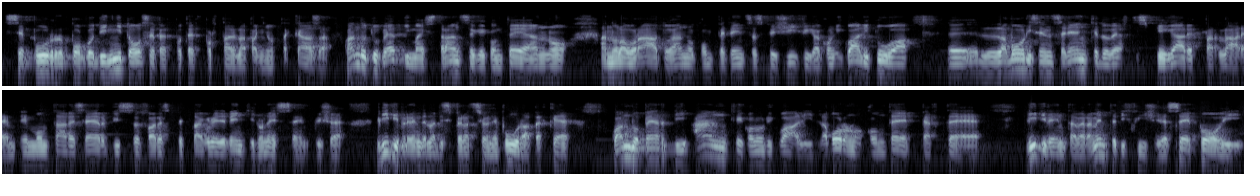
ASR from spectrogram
seppur poco dignitose per poter portare la pagnotta a casa. Quando tu perdi maestranze che con te hanno, hanno lavorato e hanno competenza specifica, con i quali tu eh, lavori senza neanche doverti spiegare e parlare e montare service, fare spettacoli ed eventi non è semplice. Lì ti prende la disperazione pura perché quando perdi anche coloro i quali lavorano con te e per te, lì diventa veramente difficile. Se poi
